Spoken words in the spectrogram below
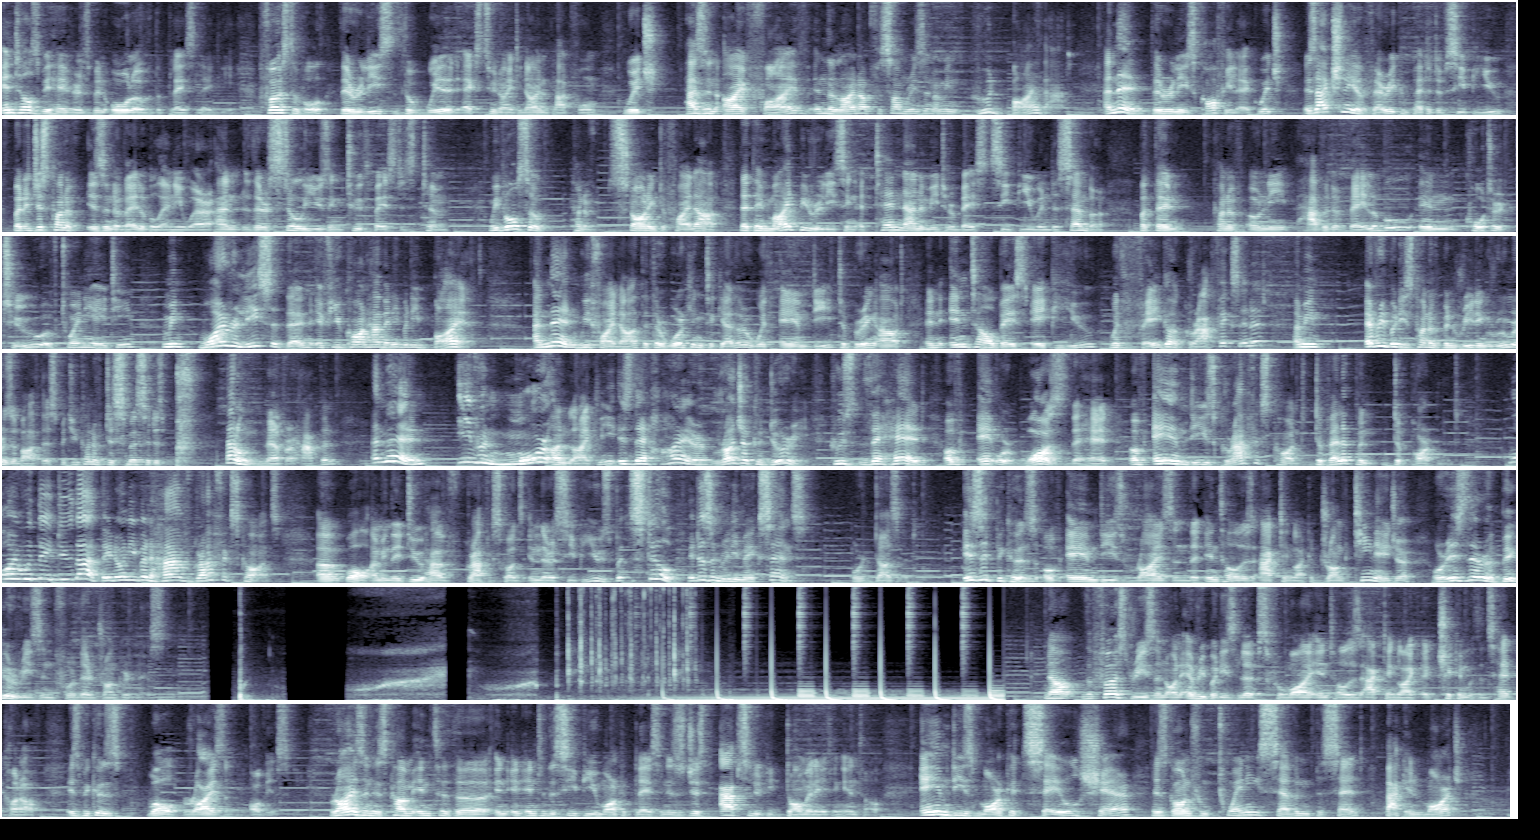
Intel's behavior has been all over the place lately. First of all, they released the weird X299 platform, which has an i5 in the lineup for some reason. I mean, who'd buy that? And then they released Coffee Lake, which is actually a very competitive CPU, but it just kind of isn't available anywhere, and they're still using toothpaste as TIM. We've also kind of starting to find out that they might be releasing a 10 nanometer based CPU in December, but then kind of only have it available in quarter two of 2018. I mean, why release it then if you can't have anybody buy it? And then we find out that they're working together with AMD to bring out an Intel based APU with Vega graphics in it. I mean, everybody's kind of been reading rumors about this, but you kind of dismiss it as, that'll never happen. And then, even more unlikely is they hire Raja Koduri, who's the head of, A or was the head of AMD's graphics card development department. Why would they do that? They don't even have graphics cards. Uh, well, I mean, they do have graphics cards in their CPUs, but still, it doesn't really make sense. Or does it? Is it because of AMD's Ryzen that Intel is acting like a drunk teenager, or is there a bigger reason for their drunkardness? Now, the first reason on everybody's lips for why Intel is acting like a chicken with its head cut off is because, well, Ryzen, obviously. Ryzen has come into the in, in, into the CPU marketplace and is just absolutely dominating Intel. AMD's market sales share has gone from 27% back in March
